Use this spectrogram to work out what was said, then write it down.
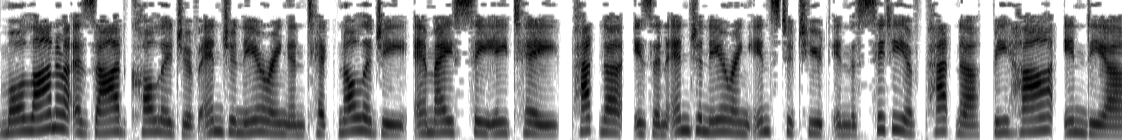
Maulana Azad College of Engineering and Technology Patna, is an engineering institute in the city of Patna, Bihar, India.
